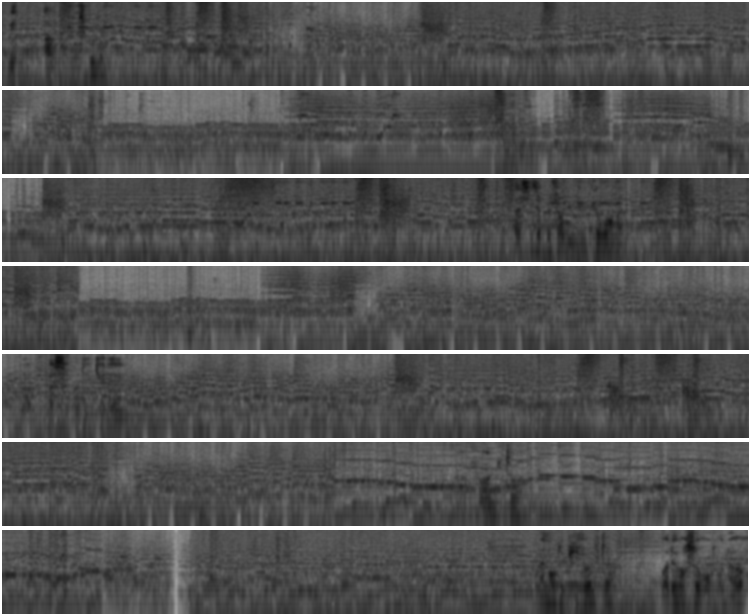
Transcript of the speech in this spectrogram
Mais, ah, la couille faire du KO en avant. On va devoir se rendre au nord.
